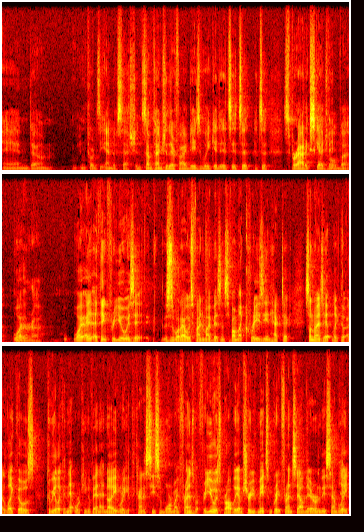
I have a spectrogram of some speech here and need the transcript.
and um and towards the end of session. Sometimes you're there five days a week. It, it's it's a it's a sporadic schedule but What- we're uh, Well, I, I think for you, is it? This is what I always find in my business. If I'm like crazy and hectic, sometimes I like the, I like those. Could be like a networking event at night where I get to kind of see some more of my friends. But for you, it's probably I'm sure you've made some great friends down there in the assembly.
